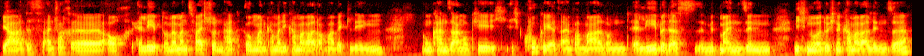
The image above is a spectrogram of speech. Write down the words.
ja, das einfach äh, auch erlebt. Und wenn man zwei Stunden hat, irgendwann kann man die Kamera halt auch mal weglegen und kann sagen, okay, ich, ich gucke jetzt einfach mal und erlebe das mit meinen Sinnen, nicht nur durch eine Kameralinse,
